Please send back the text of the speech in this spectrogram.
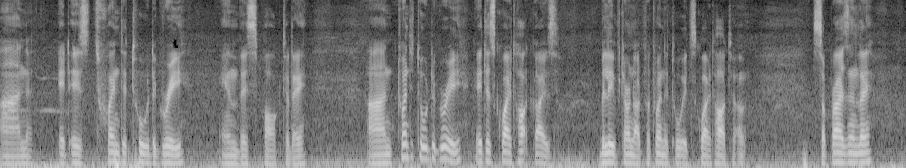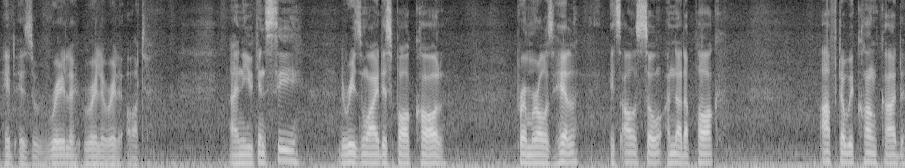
and it is 22 degree in this park today. And 22 degree, it is quite hot, guys. Believe it or not, for 22, it's quite hot. Uh, surprisingly, it is really, really, really hot. and you can see the reason why this park called Primrose Hill. It's also another park after we conquered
